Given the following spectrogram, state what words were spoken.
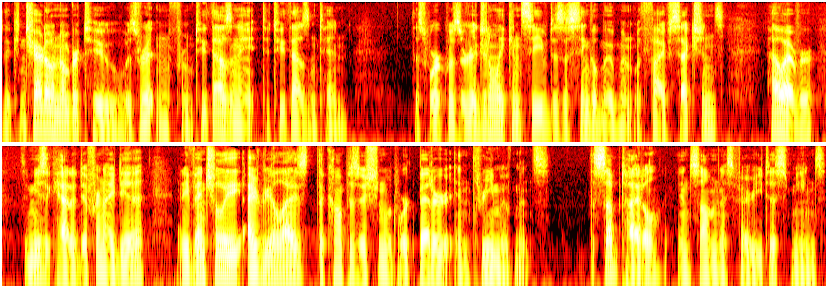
The concerto number two was written from 2008 to 2010. This work was originally conceived as a single movement with five sections. However, the music had a different idea, and eventually I realized the composition would work better in three movements. The subtitle, Insomnus Veritas, means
